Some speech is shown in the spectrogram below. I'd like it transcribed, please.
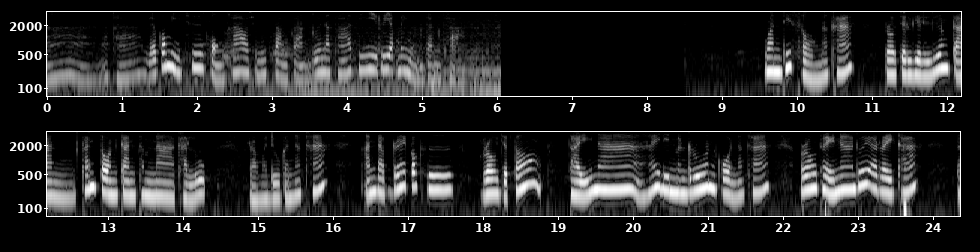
อ่า นะคะ แล้วก็มีชื่อของข้าวชนิดต่างๆ ด้วยนะคะที่เรียกไม่เหมือนกันค่ะ วันที่สองนะคะ เราจะเรียนเรื่องการขั้นตอนการทำนาค่ะลูก เรามาดูกันนะคะ อันดับแรกก็คือ เราจะต้องไถนาให้ดินมันร่วนก่อนนะคะ เราไถนาด้วยอะไรคะ ไถ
